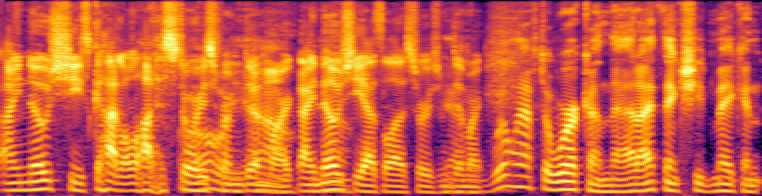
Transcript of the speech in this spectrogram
I know she's got a lot of stories Oh, from yeah, Denmark. I yeah. know she has a lot of stories from Yeah, Denmark. We'll have to work on that. I think she'd make an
